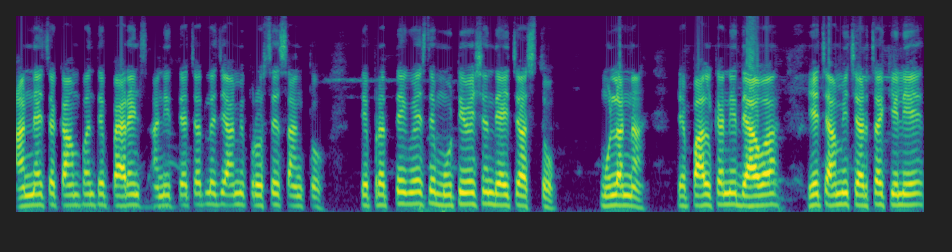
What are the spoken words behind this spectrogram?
आणण्याचं काम पण ते पॅरेंट्स आणि त्याच्यातलं जे आम्ही प्रोसेस सांगतो ते प्रत्येक वेळेस ते मोटिवेशन द्यायचं असतो मुलांना. ते पालकांनी द्यावा हेच आम्ही चर्चा केली आहे.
